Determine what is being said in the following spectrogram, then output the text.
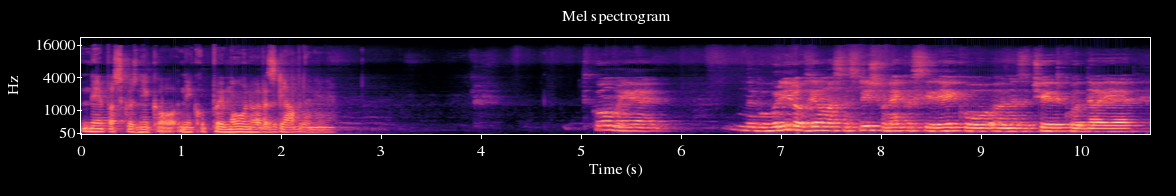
ne pa skozi neko, neko pojmovno razglabljanje. Ne. Tako me je nagovorilo, oziroma sem slišal nekaj, si rekel eh, na začetku, da, je,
